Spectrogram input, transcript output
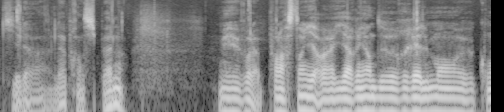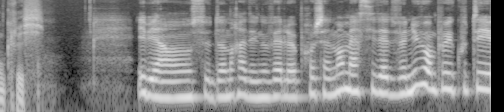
qui est la, principale. Mais voilà, pour l'instant, il n'y a, rien de réellement euh, concret. Eh bien, on se donnera des nouvelles prochainement. Merci d'être venu. On peut écouter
